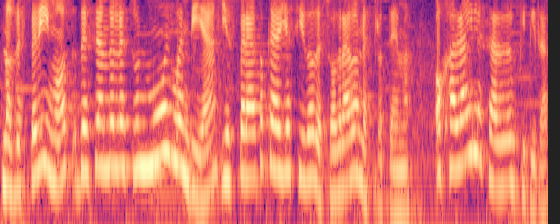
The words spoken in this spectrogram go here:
Nos despedimos deseándoles un muy buen día y esperando que haya sido de su agrado nuestro tema. Ojalá y les sea de utilidad.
